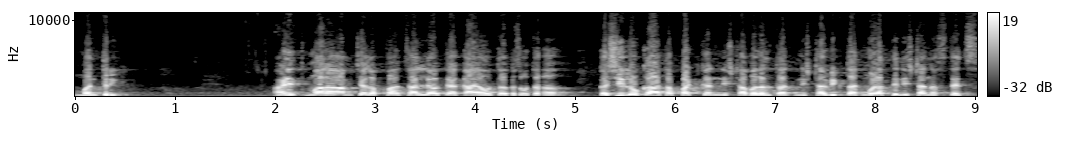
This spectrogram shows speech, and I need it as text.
मंत्री. आणि मला आमच्या गप्पा चालल्या होत्या काय होतं कसं होतं कशी लोक आता पटकन निष्ठा बदलतात निष्ठा विकतात मुळात ती निष्ठा नसतेच.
